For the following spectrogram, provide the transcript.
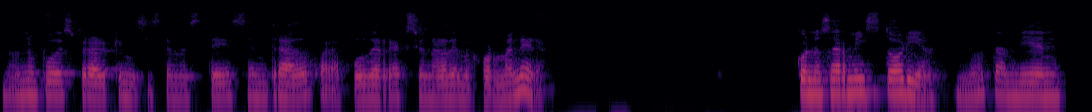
¿No? no puedo esperar que mi sistema esté centrado para poder reaccionar de mejor manera. Conocer mi historia, ¿no? También,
